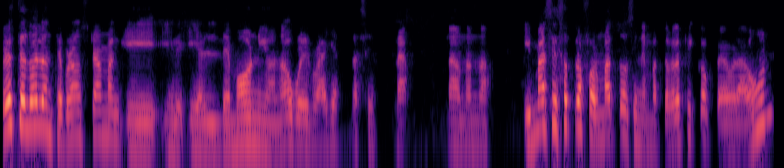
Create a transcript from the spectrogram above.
pero este duelo entre Braun Strowman y, y, el demonio, ¿no? Will Riot, así, no, no, no, no. Y más es otro formato cinematográfico, peor aún.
